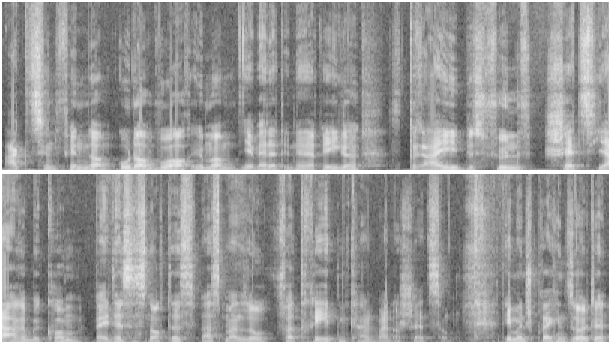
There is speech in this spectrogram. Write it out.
Aktienfinder oder wo auch immer. Ihr werdet in der Regel drei bis fünf Schätzjahre bekommen, weil das ist noch das, was man so vertreten kann bei einer Schätzung. Dementsprechend sollte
